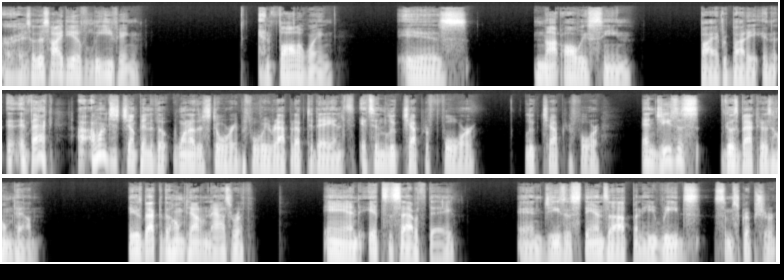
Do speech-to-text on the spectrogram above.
Right. So this idea of leaving and following is not always seen by everybody. In, the, in fact, I, I want to just jump into the one other story before we wrap it up today, and it's, it's in Luke chapter four. Luke chapter four, and Jesus goes back to his hometown. He goes back to the hometown of Nazareth, and it's the Sabbath day, and Jesus stands up and he reads some scripture,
